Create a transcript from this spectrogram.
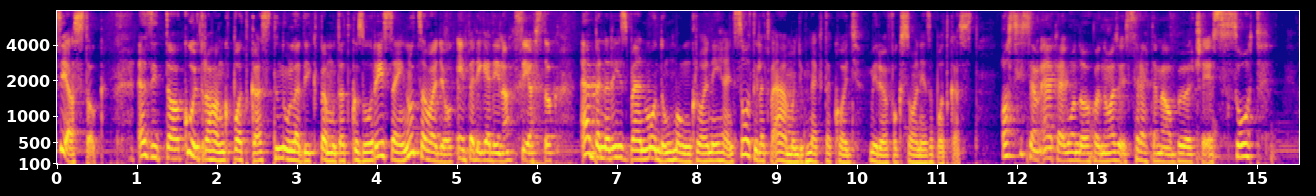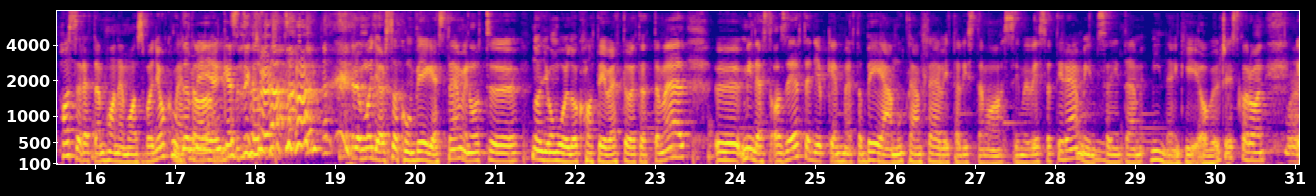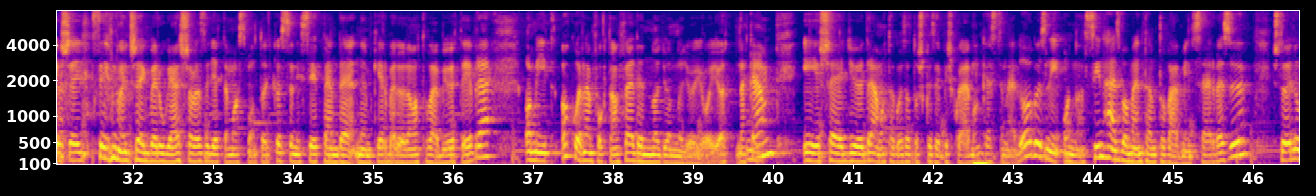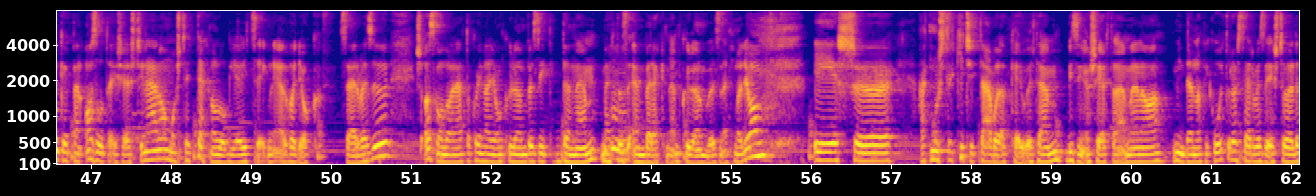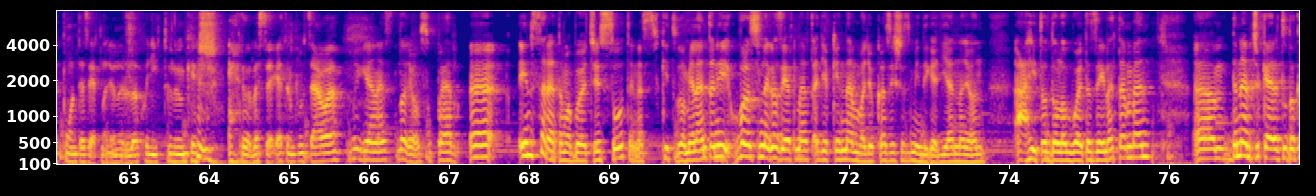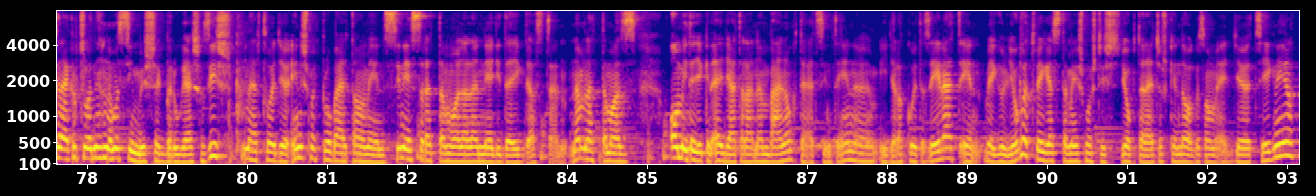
Sziasztok! Ez itt a Kultrahang Podcast nulladik bemutatkozó része, én Luca vagyok. Én pedig Edina. Sziasztok! Ebben a részben mondunk magunkról néhány szót, illetve elmondjuk nektek, hogy miről fog szólni ez a podcast. Azt hiszem, el kell gondolkodnom az, hogy szeretem-e a bölcsész szót. Ha szeretem, ha nem az vagyok, Hú, mert de mélyen kezdtük a magyar szakon végeztem, én ott nagyon boldog hat évet töltöttem el. Mindezt azért egyébként, mert a BA-m után felvételiztem a színművészetire, mint szerintem mindenki a bölcsészkaron, és egy szép nagy zsegberúgással az egyetem azt mondta, hogy köszöni szépen, de nem kér belőlem a további öt évre, amit akkor nem fogtam fel, de nagyon-nagyon jól jött nekem, és egy drámatagozatos középiskolában kezdtem el dolgozni, onnan színházba mentem tovább, mint szervező, és tulajdonképpen azóta is ezt csinálom, most egy technológiai cégnél vagyok szervező, és azt gondolnátok, hogy nagyon különbözik, de nem, mert az emberek nem különböznek nagyon, és hát most egy kicsit távolabb kerültem bizonyos értelemben a mindennapi kultúra szervezéstől, de pont ezért nagyon örülök, hogy itt ülünk, és erről beszélgetünk Lucával. Igen, ez nagyon szuper. Én szeretem a bölcsész szót, én ezt ki tudom jelenteni, valószínűleg azért, mert egyébként nem vagyok az, és ez mindig egy ilyen nagyon áhított dolog volt az életemben. De nem csak erre tudok rákapcsolódni, hanem a színműségberugáshoz is, mert hogy én is megpróbáltam, én színész szerettem volna lenni egy ideig, de aztán nem lettem az, amit egyébként egyáltalán nem bánok, tehát szintén így alakult az élet. Én végül jogot végeztem, és most is jogtanácsosként dolgozom egy cégnél,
